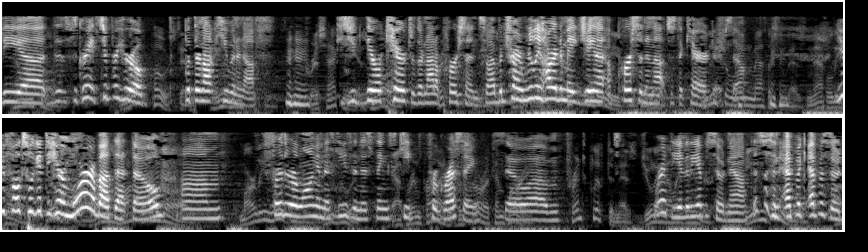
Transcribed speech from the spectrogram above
the uh, this is a great superhero, but they're not human enough. hmm 'Cause you, they're a character, they're not a person. So I've been trying really hard to make Jaina a person and not just a character. So you folks will get to hear more about that though. Um, further along in the season as things keep progressing. So um, we're at the end of the episode now. This was an epic episode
